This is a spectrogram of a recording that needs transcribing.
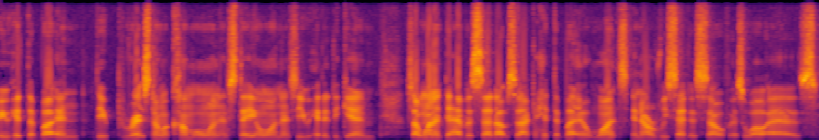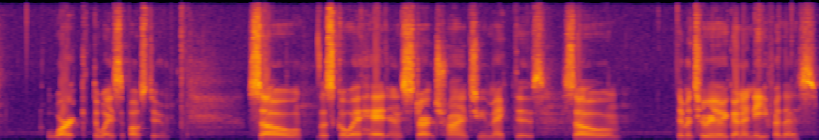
when you hit the button, the redstone will come on and stay on until you hit it again. So I wanted to have it set up so I can hit the button once and it'll reset itself as well as work the way it's supposed to. So let's go ahead and start trying to make this. So the material you're going to need for this,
